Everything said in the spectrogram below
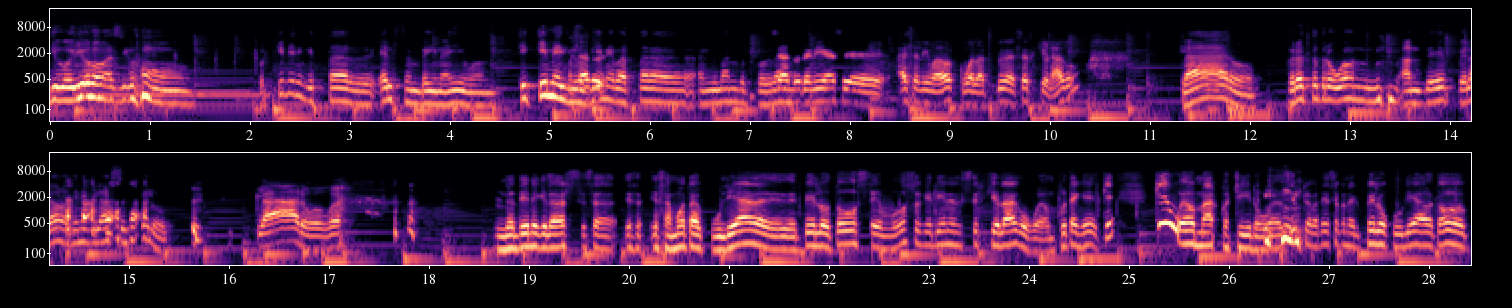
Digo yo, así como, ¿por qué tiene que estar Elfenbein ahí, weón? ¿Qué, qué medio O sea, tú- tiene para estar ah, animando el O sea, programa? tú tenías ese, a ese animador como a la altura de Sergio Lago. Claro, pero este otro weón, ande pelado, no tiene que lavarse el pelo. Claro, weón. No tiene que lavarse esa, esa, esa mota culeada de, de pelo todo ceboso que tiene el Sergio Lago, weón. Puta, ¿qué, qué, qué weón más cochino, weón? Siempre aparece con el pelo culeado, todo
